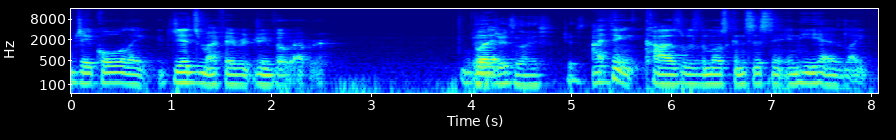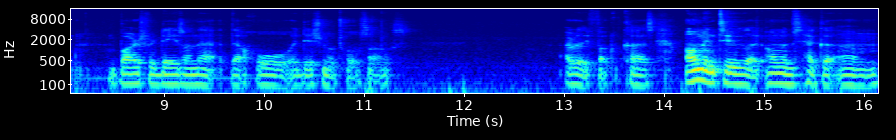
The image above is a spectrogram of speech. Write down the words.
J Cole, like Jid's my favorite Dreamville rapper. but But Jid's nice. Jid's, I think Cozz was the most consistent, and he had like bars for days on that that whole additional twelve songs. I really fuck with Cozz. Omen too, like Omen's hecka um.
